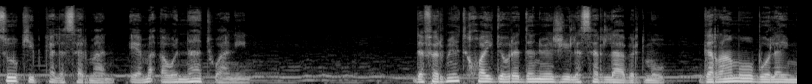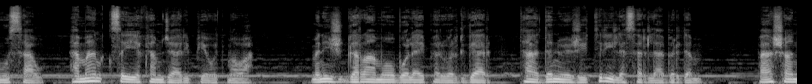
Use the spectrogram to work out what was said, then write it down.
سوکی بکە لە سەرمان ئێمە ئەوە ناتوانین دەفەرمێت خی گەورە دەنوێژی لەسەر لابردم و گەڕامەوە بۆ لای موسا و هەمان قسە یەکەم جاری پێوتمەوە منیش گەڕامەوە بۆ لای پەروەردگار تا دەنوێژی تری لەسەر لابردم پاشان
